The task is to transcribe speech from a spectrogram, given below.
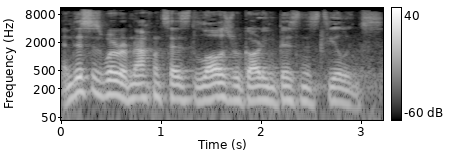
And this is where Rav Nachman says laws regarding business dealings.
